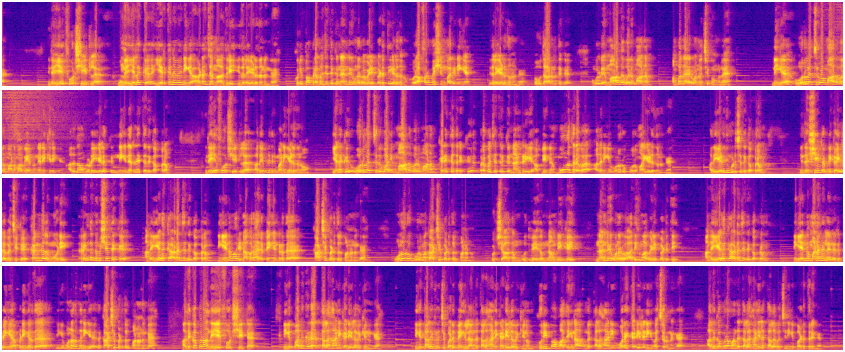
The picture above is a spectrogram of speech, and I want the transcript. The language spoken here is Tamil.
இந்த ஏ ஃபோர் ஷீட்ல உங்க இலக்கை ஏற்கனவே நீங்க அடைஞ்ச மாதிரி இதுல எழுதணுங்க. குறிப்பா பிரபஞ்சத்துக்கு நன்றி உணர்வை வெளிப்படுத்தி எழுதணும். ஒரு அஃபர்மேஷன் மாதிரி நீங்க இதுல எழுதணுங்க. இப்போ உதாரணத்துக்கு உங்களுடைய மாத வருமானம் 50000 ரூபான்னு வச்சுக்கோங்களேன். நீங்க ஒரு லட்ச ரூபா மாத வருமானமா வேணும்னு நினைக்கிறீங்க. அதுதான் உங்களுடைய இலக்குன்னு நீங்க நிர்ணயித்ததுக்கு அப்புறம் இந்த ஏ ஃபோர் ஷீட்ல அதை எப்படி தெரியுமா நீங்க எழுதணும்? எனக்கு ஒரு லட்ச ரூபாய் மாத வருமானம் கிடைத்ததற்கு பிரபஞ்சத்திற்கு நன்றி அப்படின்னு மூணு தடவை அதை நீங்க உணர்வுபூர்வமா எழுதணுங்க. அதை எழுதி முடிச்சதுக்கு அப்புறம் இந்த ஷீட் அப்படி கையில வச்சுட்டு கண்களை மூடி ரெண்டு நிமிஷத்துக்கு அந்த இலக்கை அடைஞ்சதுக்கு அப்புறம் நீங்க என்ன மாதிரி நபரா இருப்பீங்கன்றத காட்சிப்படுத்தல் பண்ணணுங்க. உணர்வுபூர்வமா காட்சிப்படுத்தல் பண்ணணும். உற்சாகம் உத்வேகம் நம்பிக்கை நன்றி உணர்வை அதிகமா வெளிப்படுத்தி அந்த இலக்கை அடைஞ்சதுக்கு அப்புறம் நீங்க என்ன மனநிலையில இருப்பீங்க அப்படிங்கிறத நீங்க உணர்ந்து நீங்க இதை காட்சிப்படுத்தல் பண்ணணுங்க. அதுக்கப்புறம் அந்த ஏ ஃபோர் ஷீட்டை நீங்க படுக்கிற தலகாணி கடியில வைக்கணுங்க. நீங்க தலைக்கு வச்சு படுப்பீங்களா அந்த தலகாணி கடியில வைக்கணும். குறிப்பா பாத்தீங்கன்னா உங்க தலகாணி ஒரே கடியில நீங்க வச்சிடணுங்க. அதுக்கப்புறம் அந்த தலகாணியில தலை வச்சு நீங்க படுத்துருங்க.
